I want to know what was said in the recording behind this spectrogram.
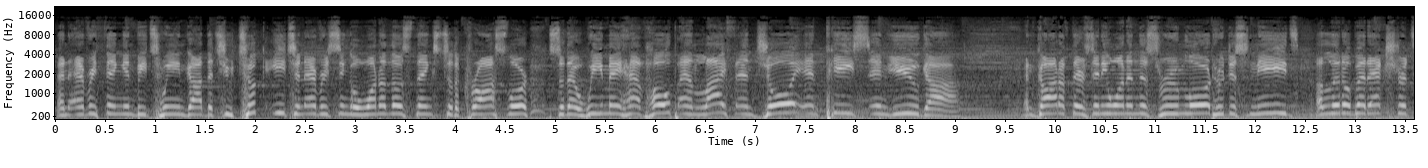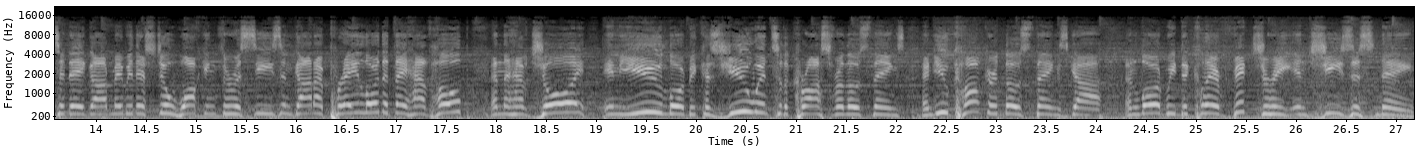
and everything in between, God, that you took each and every single one of those things to the cross, Lord, so that we may have hope and life and joy and peace in you, God. And God, if there's anyone in this room, Lord, who just needs a little bit extra today, God, maybe they're still walking through a season, God, I pray, Lord, that they have hope and they have joy in you, Lord, because you went to the cross for those things and you conquered those things, God. And Lord, we declare victory in Jesus' name.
